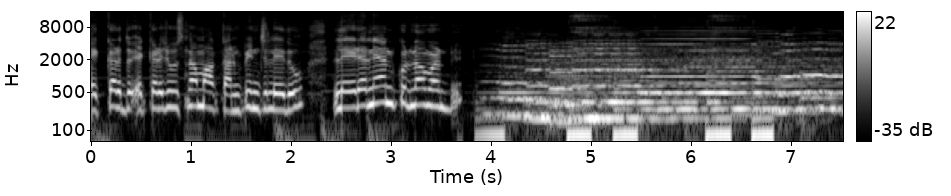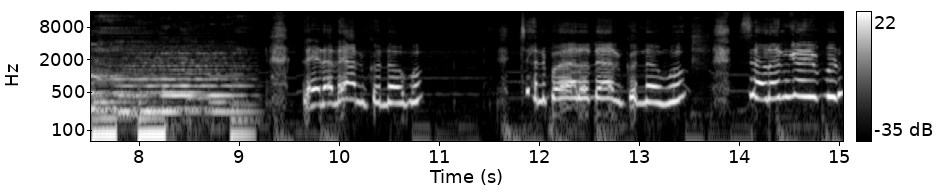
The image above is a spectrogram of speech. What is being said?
ఎక్కడ ఎక్కడ చూసినా మాకు కనిపించలేదు. లేడనే అనుకున్నామండి. చనిపోయాడనే అనుకున్నాము. చనిపోయారనే అనుకున్నాము. సడన్గా ఇప్పుడు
